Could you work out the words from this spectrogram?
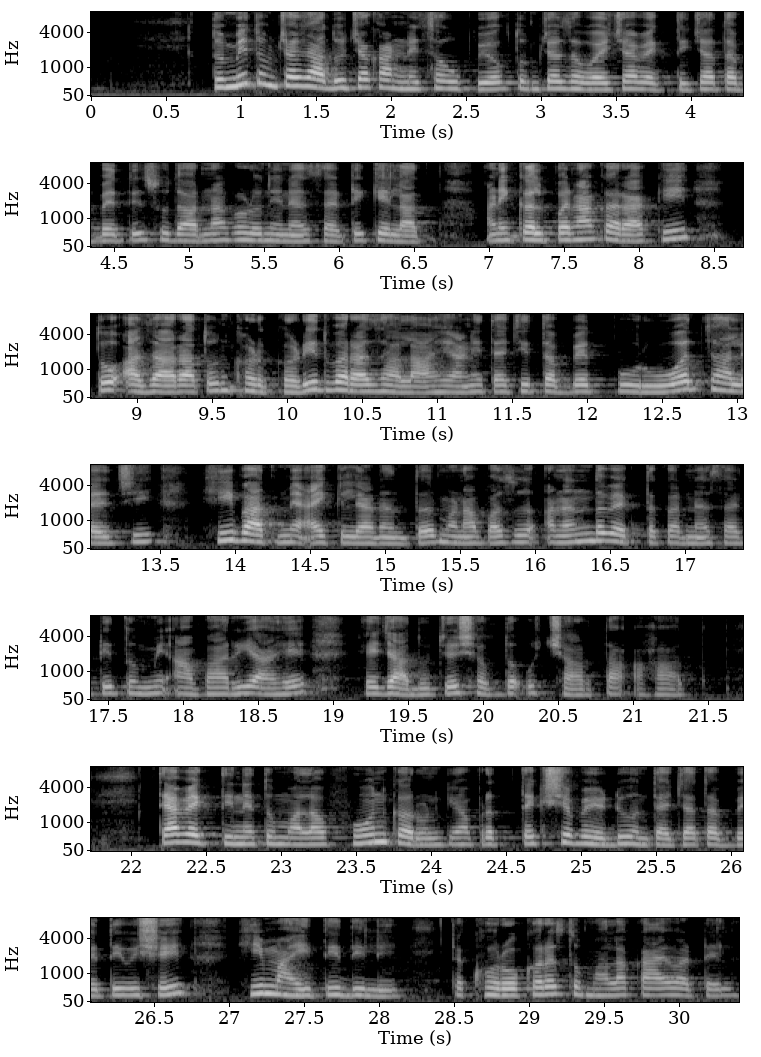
तुम्ही तुमच्या जादूच्या काढणीचा उपयोग तुमच्या जवळच्या व्यक्तीच्या तब्येतीत सुधारणा घडून येण्यासाठी केलात आणि कल्पना करा की तो आजारातून खडखडीत बरा झाला आहे आणि त्याची तब्येत पूर्ववत झाल्याची ही बातमी ऐकल्यानंतर मनापासून आनंद व्यक्त करण्यासाठी तुम्ही आभारी आहे हे जादूचे शब्द उच्चारता आहात. त्या व्यक्तीने तुम्हाला फोन करून किंवा प्रत्यक्ष भेटून त्याच्या तब्येतीविषयी ही माहिती दिली. तर खरोखरच तुम्हाला काय वाटेल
